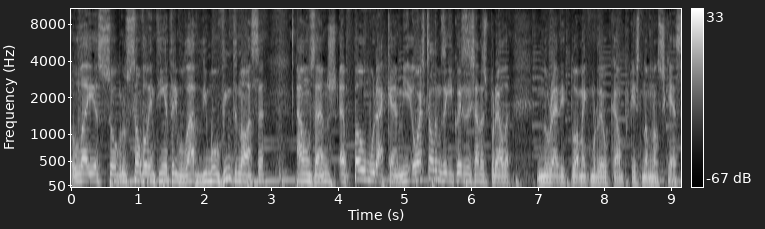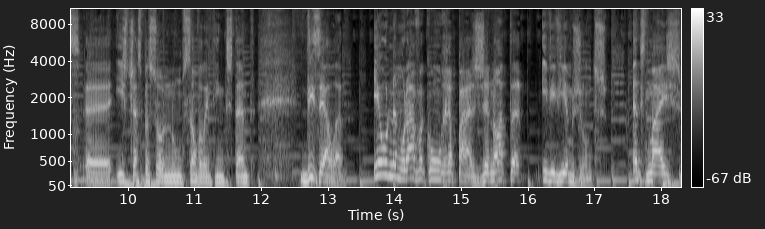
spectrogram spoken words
leia sobre o São Valentim atribulado de uma ouvinte nossa há uns anos, a Pau Murakami. Eu acho que já lemos aqui coisas deixadas por ela no Reddit do Homem que Mordeu o Cão, porque este nome não se esquece. Uh, isto já se passou num São Valentim distante. Diz ela: Eu namorava com um rapaz, Janota, e vivíamos juntos. Antes de mais,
